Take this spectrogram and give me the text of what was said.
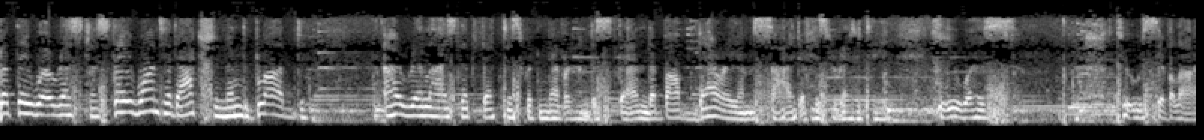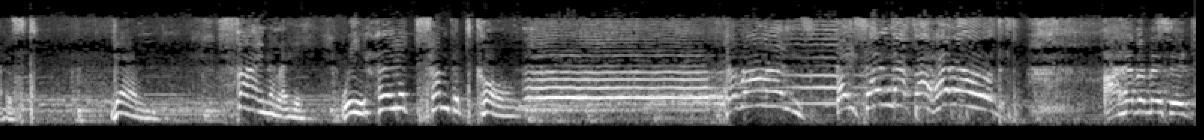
But they were restless. They wanted action and blood. I realized that Vectus would never understand the barbarian side of his heredity. He was too civilized. Then, finally, we heard a trumpet call. The Romans! They send us a herald! I have a message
